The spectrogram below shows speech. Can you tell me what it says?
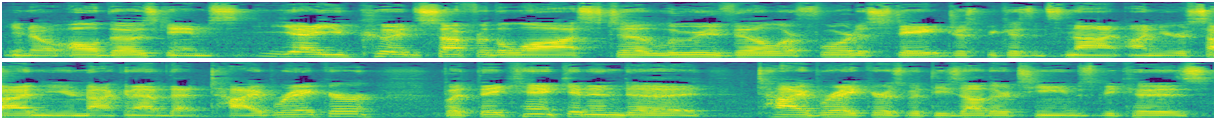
you know all those games. Yeah, you could suffer the loss to Louisville or Florida State just because it's not on your side and you're not going to have that tiebreaker. But they can't get into tiebreakers with these other teams because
